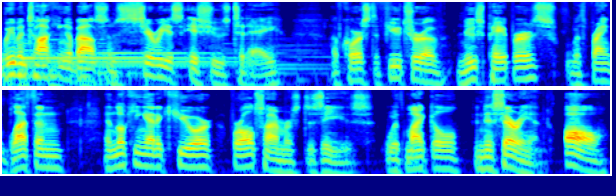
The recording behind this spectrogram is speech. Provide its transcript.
We've been talking about some serious issues today. Of course, the future of newspapers with Frank Blethen, and looking at a cure for Alzheimer's disease with Michael Nasserian. All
